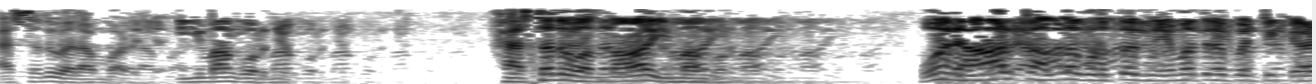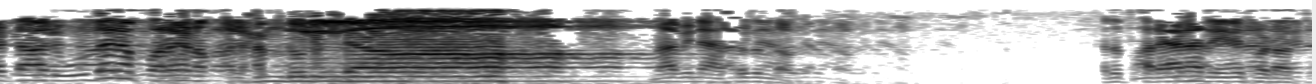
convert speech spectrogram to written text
ഹസദ് വരാൻ പാടില്ല. ഈമാൻ കുറഞ്ഞു. ഹസദ് വന്നാ ഈമാൻ കുറഞ്ഞു. ഒരാൾക്ക് അള്ള കൊടുത്ത ഒരു നിയമത്തിനെ പറ്റി കേട്ടാൽ ഉടനെ പറയണം അലഹമില്ല എന്നാ പിന്നെ ഹസദ് ഉണ്ടാവില്ല. അത് പറയാനാ ധൈര്യപ്പെടാത്ത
